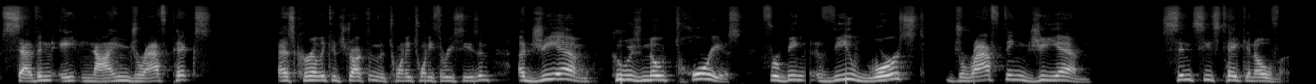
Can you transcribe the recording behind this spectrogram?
seven, eight, nine draft picks as currently constructed in the 2023 season. A GM who is notorious for being the worst drafting GM since he's taken over.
